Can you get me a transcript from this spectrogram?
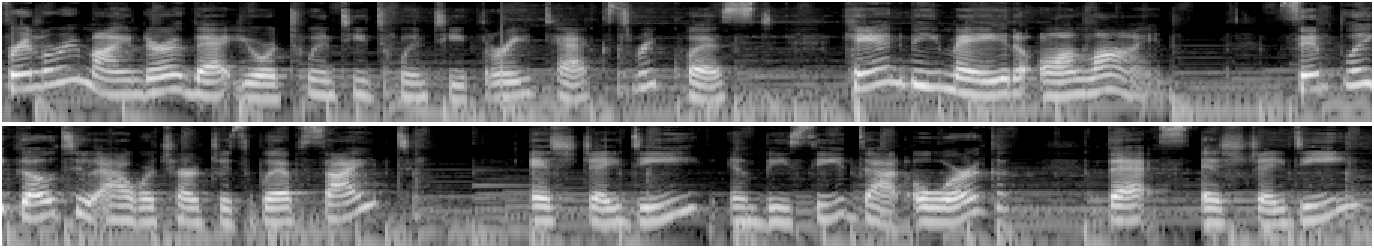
Friendly reminder that your 2023 tax request can be made online. Simply go to our church's website, sjdmbc.org. That's sjdmbc.org.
